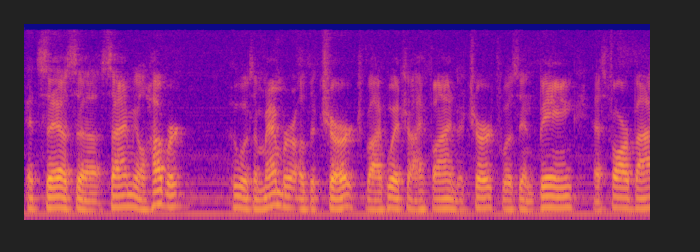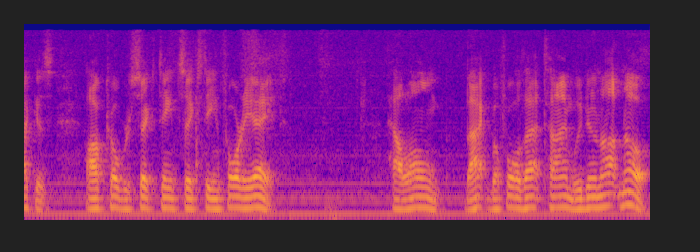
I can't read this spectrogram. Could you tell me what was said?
It says uh, Samuel Hubbard who was a member of the church, by which I find the church was in being as far back as October 16, 1648. How long back before that time, we do not know.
